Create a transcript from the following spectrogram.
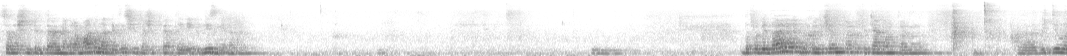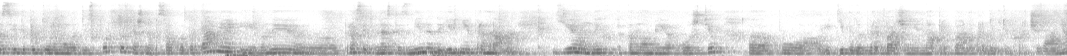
селищної територіальної громади на 2024 рік. Зі змінами. Доповідає Михайліченко Тетяна Анатольовна. Е, Відділ освіти, культури, молоді і спорту теж написав клопотання, і вони е, просять внести зміни до їхньої програми. Є у них економія коштів, е, по які були передбачені на придбання продуктів харчування.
